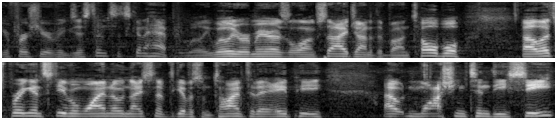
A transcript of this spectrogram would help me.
Your first year of existence, it's going to happen. Willie Willie Ramirez alongside Jonathan Von Tobel. Uh, let's bring in Stephen Whyno. Nice enough to give us some time today. AP out in Washington D.C.,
